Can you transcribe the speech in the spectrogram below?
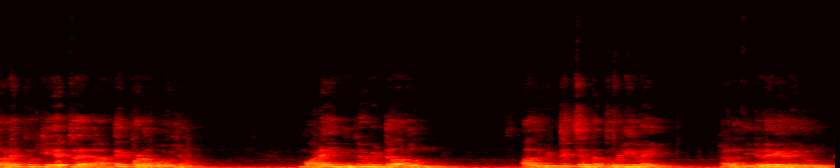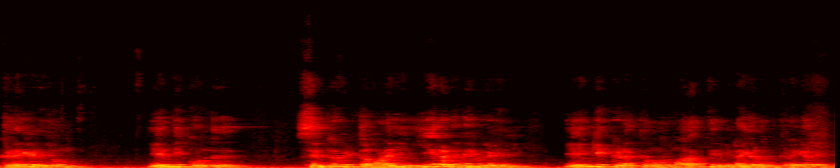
தலைப்புக்கு ஏற்ற அட்டைப்பட ஓவியம். மழை நின்று விட்டாலும் அது விட்டு சென்ற துளிகளை தனது இலைகளிலும் கிளைகளிலும் ஏந்தி கொண்டு சென்றுவிட்ட மழையின் ஈர நினைவுகளில் ஏங்கி கிடக்கும் ஒரு மரத்தின் இலைகளும் கிளைகளில்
